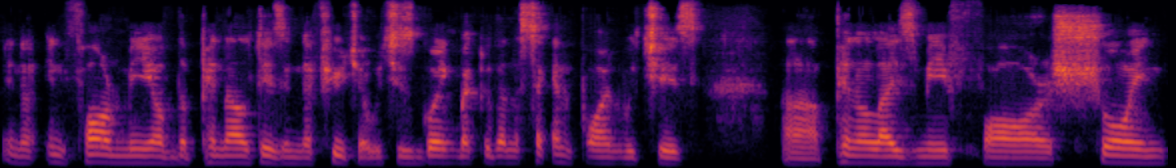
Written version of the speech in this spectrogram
you know inform me of the penalties in the future, which is going back to the second point, which is uh, penalize me for showing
